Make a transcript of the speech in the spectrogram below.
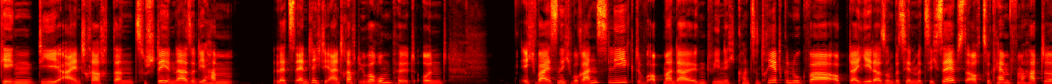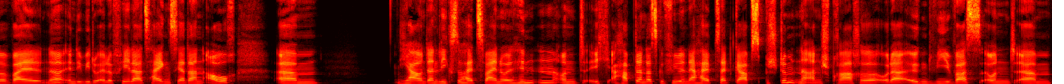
gegen die Eintracht dann zu stehen. Ne? Also die haben letztendlich die Eintracht überrumpelt und ich weiß nicht, woran es liegt, ob man da irgendwie nicht konzentriert genug war, ob da jeder so ein bisschen mit sich selbst auch zu kämpfen hatte, weil ne, individuelle Fehler zeigen es ja dann auch. Ähm, ja, und dann liegst du halt 2-0 hinten und ich habe dann das Gefühl, in der Halbzeit gab es bestimmt eine Ansprache oder irgendwie was und ähm,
